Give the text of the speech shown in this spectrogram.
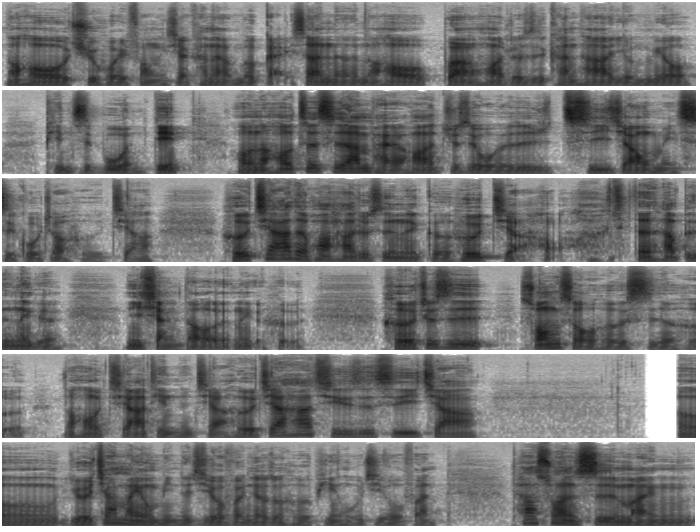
然后去回访一下，看它有没有改善呢？然后不然的话，就是看它有没有品质不稳定哦。然后这次安排的话，就是我是吃一家我没吃过，叫何家。何家的话，它就是那个喝家哈，但是它不是那个你想到的那个和。和就是双手合十的和，然后家庭的家。和家它其实是一家，呃，有一家蛮有名的鸡肉饭，叫做和平火鸡肉饭。它算是蛮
